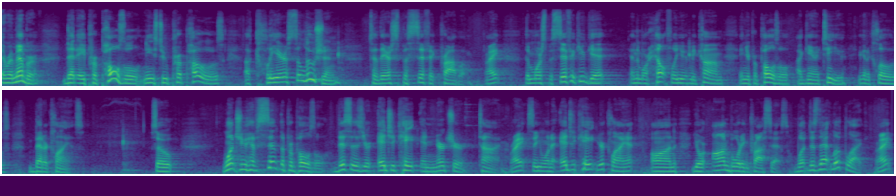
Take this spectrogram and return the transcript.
and remember that a proposal needs to propose a clear solution to their specific problem, right? The more specific you get and the more helpful you can become in your proposal, I guarantee you, you're going to close better clients. So once you have sent the proposal, this is your educate and nurture time, right? So you want to educate your client on your onboarding process. What does that look like, right?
